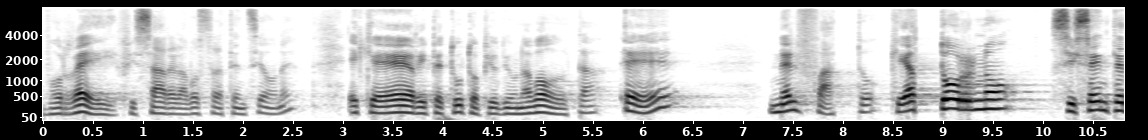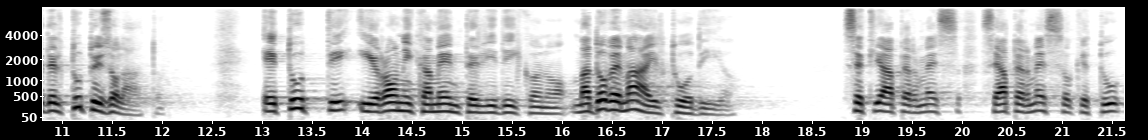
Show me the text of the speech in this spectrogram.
vorrei fissare la vostra attenzione e che è ripetuto più di una volta, è nel fatto che attorno si sente del tutto isolato e tutti ironicamente gli dicono ma dove mai il tuo Dio? Se, ti ha permesso, se ha permesso che tu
